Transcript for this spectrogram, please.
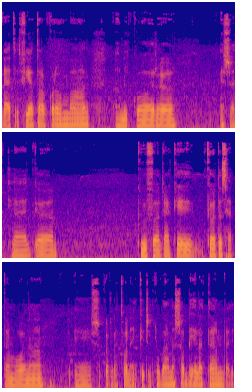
Lehet, hogy fiatal koromban, amikor esetleg külföldre költözhettem volna, és akkor lett volna egy kicsit nyugalmasabb életem, vagy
